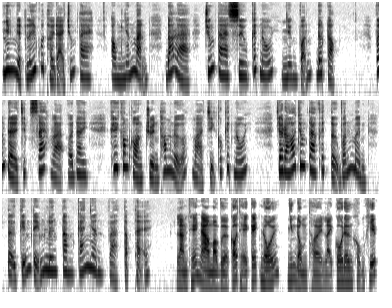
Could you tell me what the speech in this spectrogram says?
Nhưng nghịch lý của thời đại chúng ta, ông nhấn mạnh, đó là chúng ta siêu kết nối nhưng vẫn đơn độc. Vấn đề chính xác là ở đây, khi không còn truyền thông nữa mà chỉ có kết nối – Do đó chúng ta phải tự vấn mình, tự kiểm điểm lương tâm cá nhân và tập thể. Làm thế nào mà vừa có thể kết nối nhưng đồng thời lại cô đơn khủng khiếp?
